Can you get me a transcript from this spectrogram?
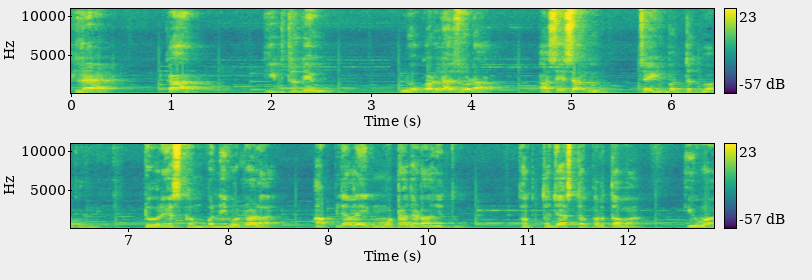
फ्लॅट कार गिफ्ट देऊ लोकांना जोडा असे सांगून चैन पद्धत वापरली. टोरेस कंपनी घोटाळा आपल्याला एक मोठा धडा देतो. फक्त जास्त परतावा किंवा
